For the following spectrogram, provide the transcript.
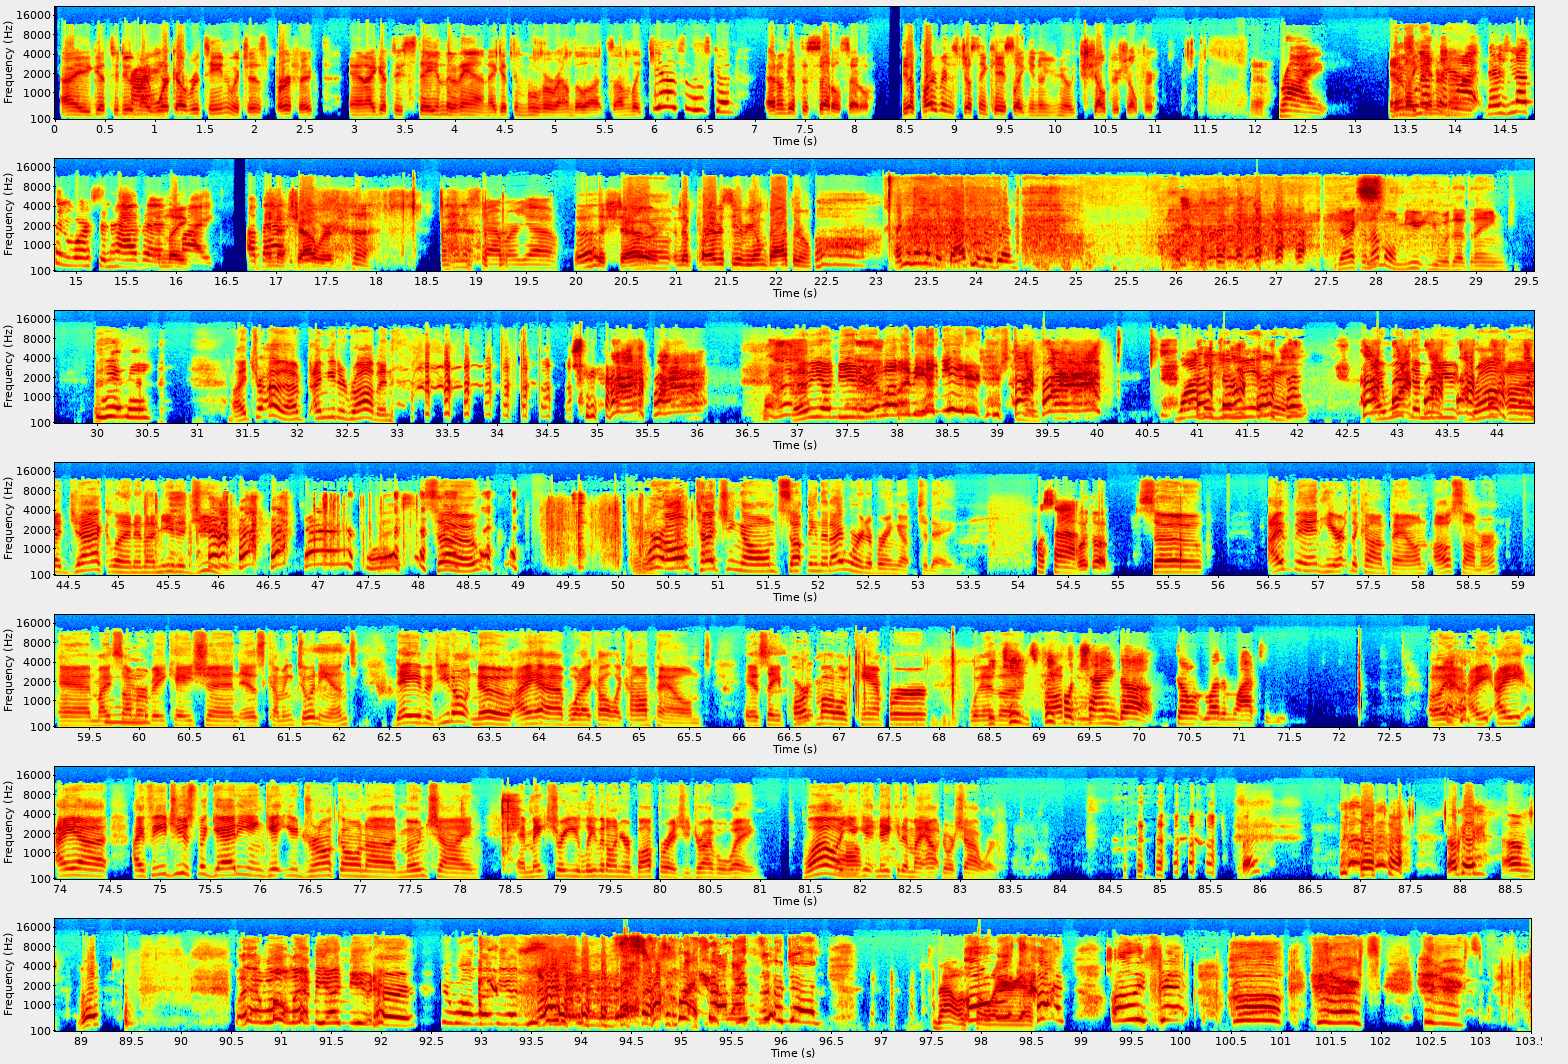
I get to do my workout routine, which is perfect, and I get to stay in the van. I get to move around a lot, so I'm like, yes, this is good. I don't get to settle, settle. The apartment's just in case, like you know, you know, shelter, shelter. Yeah. Right. And There's like nothing internet like there's nothing worse than having And, like- like, a and bad a shower. and a shower, yeah. Oh, the shower Well- and the privacy of your own bathroom. I'm gonna have a bathroom again. Jackson, I'm gonna mute you with that thing. Mute me. I tried. I, I muted Robin. Let me unmute her. It won't let me unmute her. There she is. Why did you mute me? I went to mute Ro- uh, Jacqueline and I muted you. So we're all touching on something that I wanted to bring up today. What's that? What's up? So I've been here at the compound all summer, and my summer vacation is coming to an end. Dave, if you don't know, I have what I call a compound. It's a park model camper He with a keeps people top- chained up. Don't let him lie to you. Oh yeah, I I I uh I feed you spaghetti and get you drunk on uh moonshine and make sure you leave it on your bumper as you drive away. While Wow. you get naked in my outdoor shower. okay. Um. What? Well, it won't let me unmute her. It won't let me unmute her. oh my god, I'm so dead. That was Oh my hilarious. god. Holy shit. Oh, it hurts. It hurts.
